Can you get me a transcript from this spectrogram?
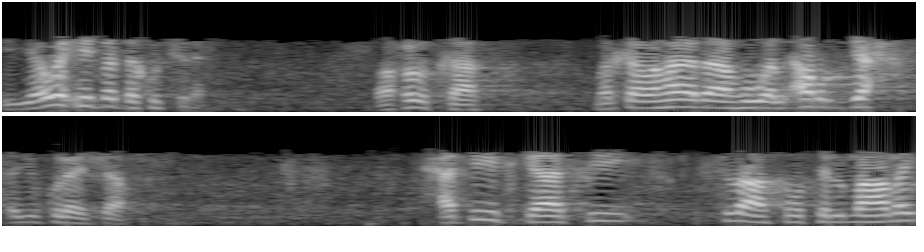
iyo wixii badda ku jira. Waa xuudkaas. Marka wahada huwa alarjax ayuu ku lehay sheekh xadiidkaasi sidaasuu tilmaamay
